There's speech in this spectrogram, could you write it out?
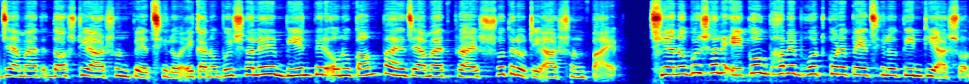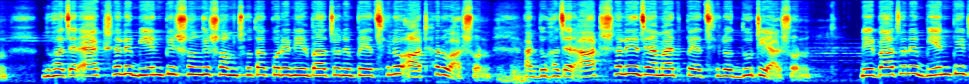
জামায়াত দশটি আসন পেয়েছিল। একানব্বই সালে বিএনপির অনুকম্পায় জামায়াত প্রায় সতেরোটি আসন পায়। ছিয়ানব্বই সালে এককভাবে ভোট করে পেয়েছিল তিনটি আসন। দু হাজার এক সালে বিএনপির সঙ্গে সমঝোতা করে নির্বাচনে পেয়েছিল আঠারো আসন আর দু হাজার আট সালে জামায়াত পেয়েছিল দুটি আসন। নির্বাচনে বিএনপির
